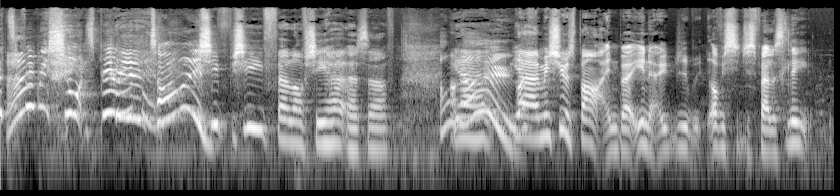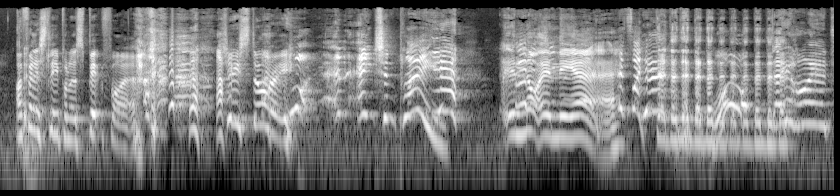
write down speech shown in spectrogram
a very short period of time. she she fell off. She hurt herself. oh, yeah, no. Yeah, I mean, she was fine, but you know, obviously just fell asleep. I fell asleep on a Spitfire. True story. What? An ancient plane? Yeah. In, not in the air. It's like. What? They hired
